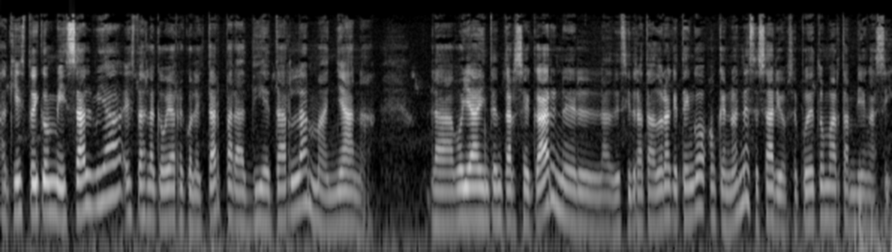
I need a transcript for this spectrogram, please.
Aquí estoy con mi salvia, esta es la que voy a recolectar para dietarla mañana. La voy a intentar secar en la deshidratadora que tengo, aunque no es necesario, se puede tomar también así.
